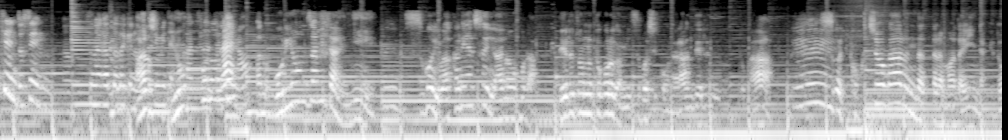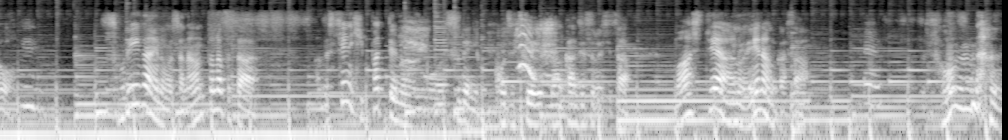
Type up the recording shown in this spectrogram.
線と線つながっただけの星みたいな感じなんじゃないの？あのオリオン座みたいにうんすごい分かりやすいあのほらベルトのところが三つ星こう並んでるとかうん。すごい特徴があるんだったらまだいいんだけどうん。それ以外のがさなんとなくさあの線引っ張ってるのももうすでにこじつけな感じするしさましてやあの絵なんかさそんなん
